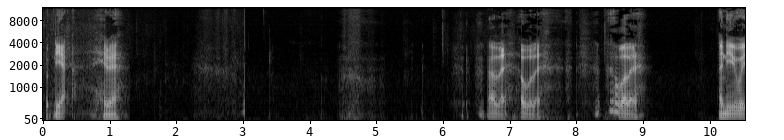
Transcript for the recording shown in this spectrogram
แบบเนี้ยเห็นไหมอะไรทำอะไรทำอะไร อันนี้ไว้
